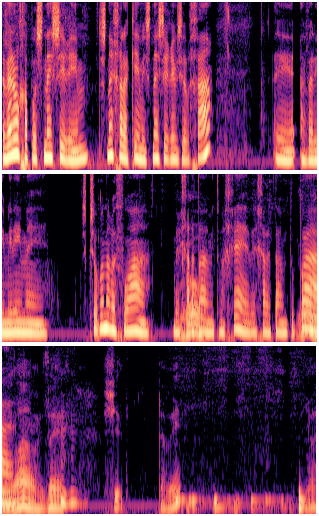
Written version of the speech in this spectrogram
והבאנו לך פה שני שירים, שני חלקים משני שירים שלך, אה, אבל עם מילים אה, שקשורים לרפואה. יואו. אתה מתמחה, באחד אתה יואו, מטופל. וואו, זה... שיט. תראי. יואו.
